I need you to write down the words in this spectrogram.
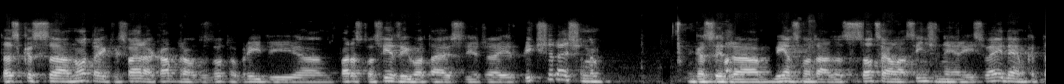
Tas, kas noteikti visvairāk apdraud uz doto brīdi parastos iedzīvotājus, ir, ir pikšķerēšana kas ir viens no tādas sociālās inženierijas veidiem, kad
